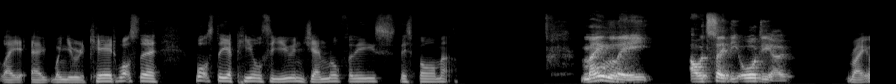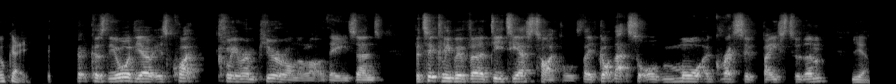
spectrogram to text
like uh, when you were a kid. What's the what's the appeal to you in general for these this format? Mainly, I would say the audio Right. Okay. Because the audio is quite clear and pure on a lot of these, and particularly with uh, DTS titles, they've got that sort of more aggressive bass to them. Yeah.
